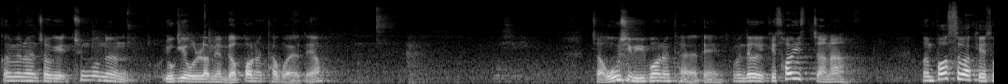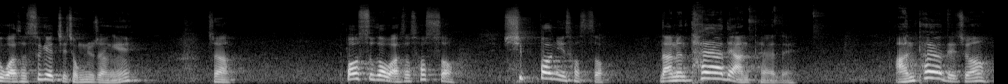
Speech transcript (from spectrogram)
그러면은 저기 친구는 여기 오려면 몇 번을 타고 와야 돼요? 자, 52번을 타야 돼. 그럼 내가 이렇게 서 있잖아. 그럼 버스가 계속 와서 쓰겠지, 정류장에. 자, 버스가 와서 섰어. 10번이 섰어. 나는 타야 돼, 안 타야 돼? 안 타야 되죠.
